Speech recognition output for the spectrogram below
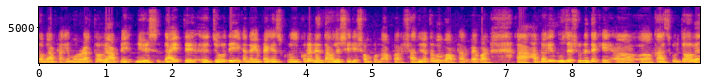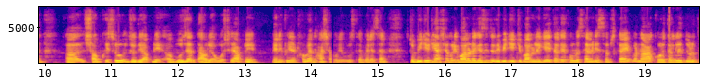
তবে আপনাকে মনে রাখতে হবে আপনি নিউজ দায়িত্বে যদি এখান থেকে প্যাকেজ করে নেন, তাহলে সেটি সম্পূর্ণ আপনার স্বাধীনতা বা আপনার ব্যাপার। আপনাকে বুঝে শুনে দেখে কাজ করতে হবে। সবকিছু যদি আপনি বুঝেন, তাহলে অবশ্যই আপনি বেনিফিটেড হবেন, আশা করি বুঝতে পেরেছেন। তো ভিডিওটি আশা করি ভালো লেগেছে। যদি ভিডিওটি ভালো লেগেই থাকে, কোনো চ্যানেলটি সাবস্ক্রাইব না করে থাকলে দ্রুত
